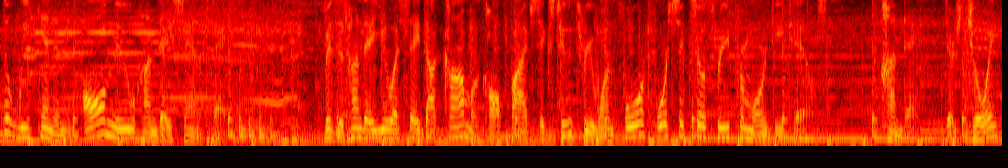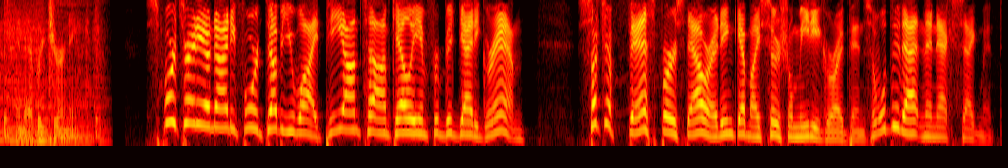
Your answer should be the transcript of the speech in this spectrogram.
the weekend in the all new Hyundai Santa Fe. Visit HyundaiUSA.com or call 562 for more details. Hyundai, there's joy in every journey. Sports Radio 94 WIP. I'm Tom Kelly and for Big Daddy Graham. Such a fast first hour, I didn't get my social media gripe in, so we'll do that in the next segment.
